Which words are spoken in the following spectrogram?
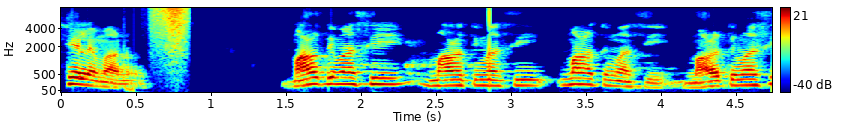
ছেলে মানুষ মারুতি মাসি মারুতি মাসি মারুতি মাসি মারুতি মাসি।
